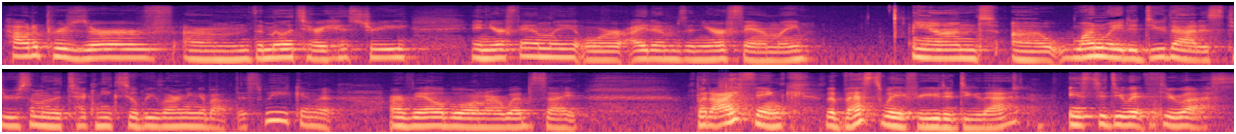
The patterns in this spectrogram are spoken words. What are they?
how to preserve um, the military history in your family or items in your family. And uh, one way to do that is through some of the techniques you'll be learning about this week and that are available on our website. But I think the best way for you to do that is to do it through us.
